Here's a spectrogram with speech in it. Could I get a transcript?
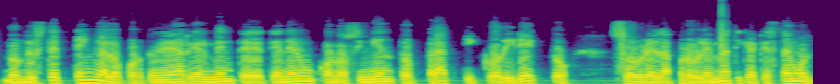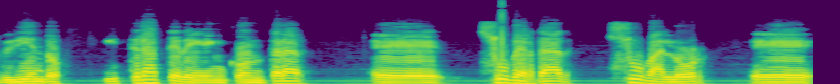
donde usted tenga la oportunidad realmente de tener un conocimiento práctico, directo sobre la problemática que estamos viviendo y trate de encontrar eh, su verdad, su valor, eh,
